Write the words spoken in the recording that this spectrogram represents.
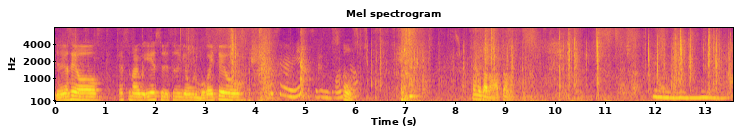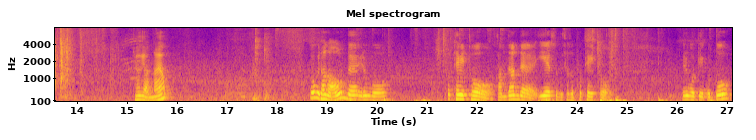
자, 안녕하세요. S 말고 ES를 쓰는 경우는 뭐가 있대요? 했으면 위에서 쓰면 뭐 어. 책에 다 나왔잖아. 기억이 안 나요? 여기 다 나오는데 이런 거 포테이토 감자인데 ES 붙여서 포테이토 이런 것도 있고 또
